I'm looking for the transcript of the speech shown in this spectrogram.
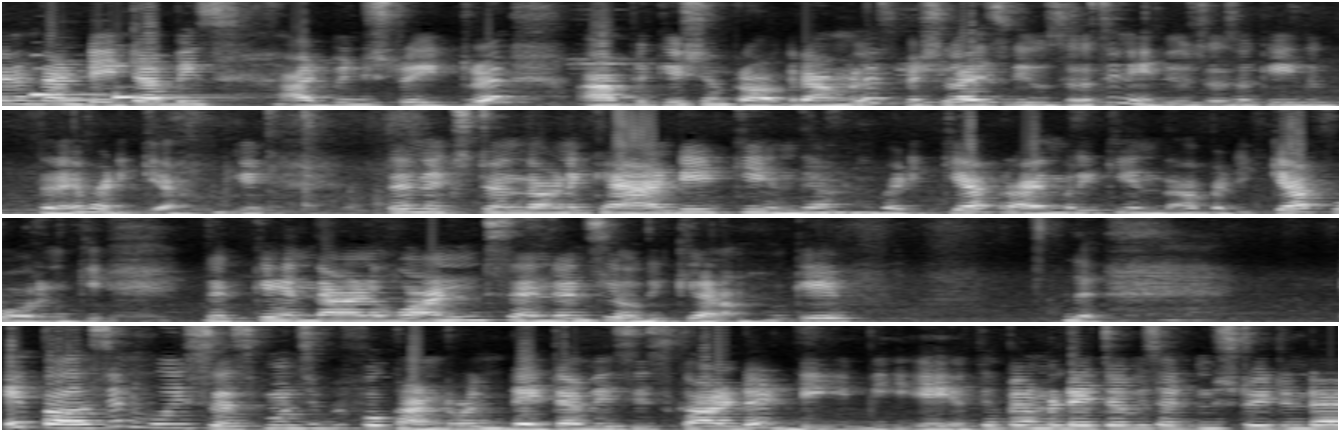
then എന്താണ്? ഡേറ്റാബേസ് അഡ്മിനിസ്ട്രേറ്റർ ആപ്ലിക്കേഷൻ പ്രോഗ്രാമിൽ സ്പെഷ്യലൈസ്ഡ് യൂസേഴ്സ് ഇനി യൂസേഴ്സ് ഓക്കെ ഇത് തന്നെ പഠിക്കുക ഓക്കെ ദെൻ നെക്സ്റ്റ് എന്താണ്? കാൻഡിഡേറ്റ് കീ എന്താണ് പഠിക്കുക? കീ എന്താണ് പഠിക്കുക? ഫോറിൻ കീ ഇതൊക്കെ എന്താണ്? വൺ സെന്റൻസിൽ ഒതുക്കണം okay a person who is responsible for controlling database is called D B A okay അപ്പോൾ നമ്മൾ ഡേറ്റാബേസ് അഡ്മിനിസ്ട്രേറ്ററിന്റെ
